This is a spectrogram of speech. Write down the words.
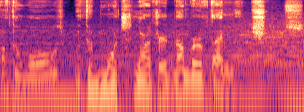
of the world with a much larger number of dimensions.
